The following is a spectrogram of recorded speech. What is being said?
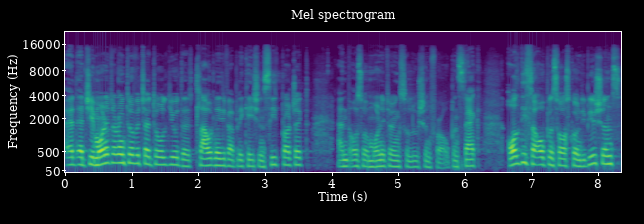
edge monitoring tool, which I told you, the Cloud Native Application Seed project, and also a monitoring solution for OpenStack. All these are open source contributions.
